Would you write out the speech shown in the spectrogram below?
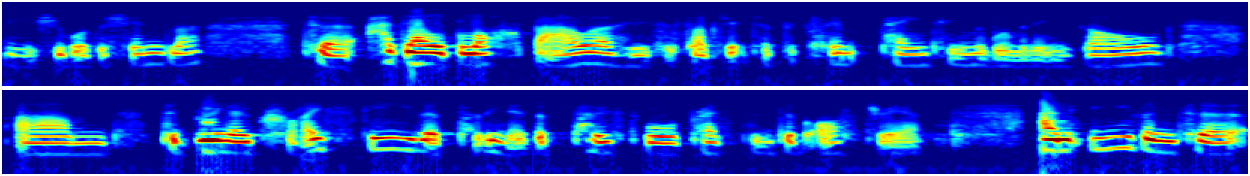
she was a Schindler, to Adele Bloch-Bauer, who's the subject of painting, The Woman in Gold, um, to Bruno Kreisky, the you know the post-war president of Austria, and even to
